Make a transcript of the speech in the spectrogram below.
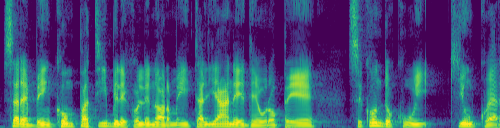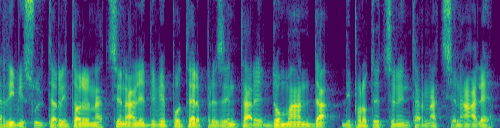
sarebbe incompatibile con le norme italiane ed europee, secondo cui chiunque arrivi sul territorio nazionale deve poter presentare domanda di protezione internazionale.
